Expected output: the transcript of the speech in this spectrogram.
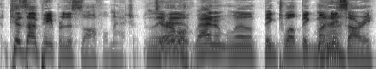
Because on paper, this is an awful matchup. Like, Terrible. I don't, well, Big Twelve, Big Monday. Yeah. Sorry.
